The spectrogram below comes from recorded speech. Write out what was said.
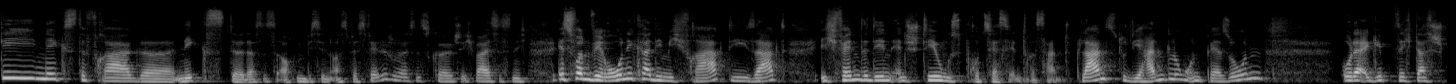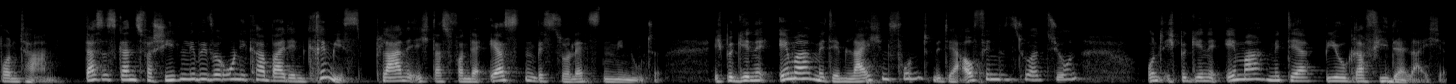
Die nächste Frage, nächste, das ist auch ein bisschen ostwestfälisch oder ist es Kölsch? Ich weiß es nicht. Ist von Veronika, die mich fragt, die sagt, ich fände den Entstehungsprozess interessant. Planst du die Handlung und Personen oder ergibt sich das spontan? Das ist ganz verschieden, liebe Veronika. Bei den Krimis plane ich das von der ersten bis zur letzten Minute. Ich beginne immer mit dem Leichenfund, mit der Auffindesituation und ich beginne immer mit der Biografie der Leiche.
